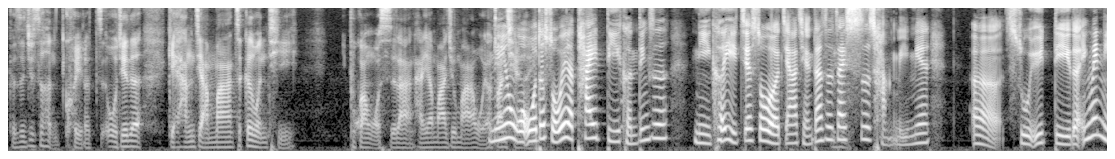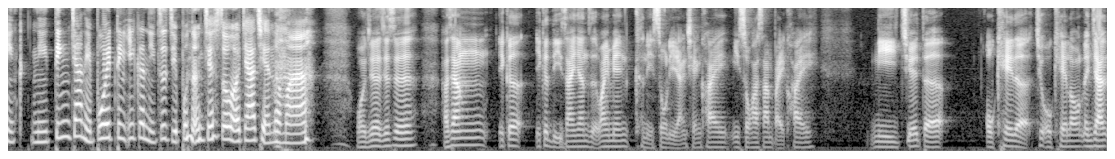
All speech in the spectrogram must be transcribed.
可是就是很亏了，我觉得给行家骂这个问题。不关我事啦，他要骂就骂，我要没有我我的所谓的太低，肯定是你可以接受的价钱，但是在市场里面，呃，属于低的，因为你你定价你不会定一个你自己不能接受的价钱的吗？我觉得就是好像一个一个底衫样子，外面可能收你两千块，你收他三百块，你觉得 OK 的就 OK 咯，人家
